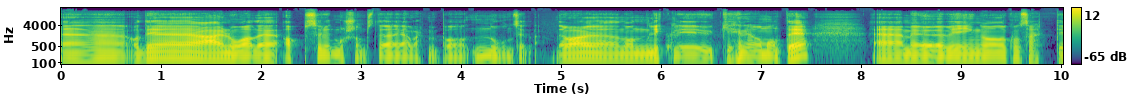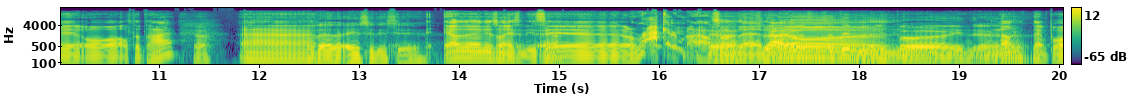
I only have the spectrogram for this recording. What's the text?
Uh, og det er noe av det absolutt morsomste jeg har vært med på noensinne. Det var eh, noen lykkelige uker og måneder. uh, med øving og konserter og alt dette her. Ja. Eh, Og det er ACDC ja, det er litt sånn ACDC rock and roll. Altså, Ja, det, det er jo det langt ned på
